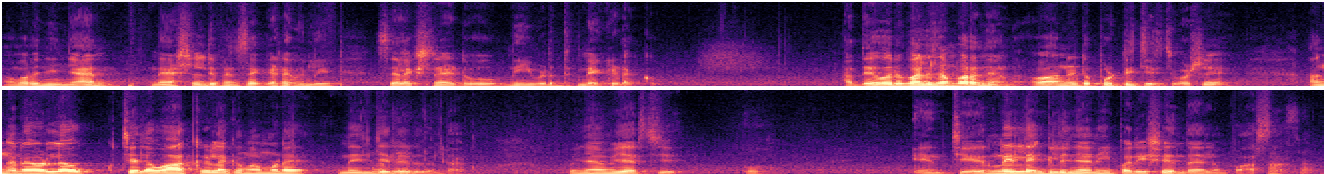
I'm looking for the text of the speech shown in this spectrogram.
അവൻ പറഞ്ഞു ഞാൻ നാഷണൽ ഡിഫൻസ് അക്കാഡമിയിൽ സെലക്ഷനായിട്ട് പോകും. നീ ഇവിടെ തന്നെ കിടക്കും. അദ്ദേഹം ഒരു ഫലിതം പറഞ്ഞാണ്. അപ്പോൾ എന്നിട്ട് പൊട്ടിച്ചിരിച്ചു. പക്ഷേ അങ്ങനെയുള്ള ചില വാക്കുകളൊക്കെ നമ്മുടെ നെഞ്ചിലിരുന്നുണ്ടാക്കും അപ്പോൾ ഞാൻ വിചാരിച്ച് ഓ ചേർന്നില്ലെങ്കിൽ ഞാൻ ഈ പരീക്ഷ എന്തായാലും പാസ്സാകും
